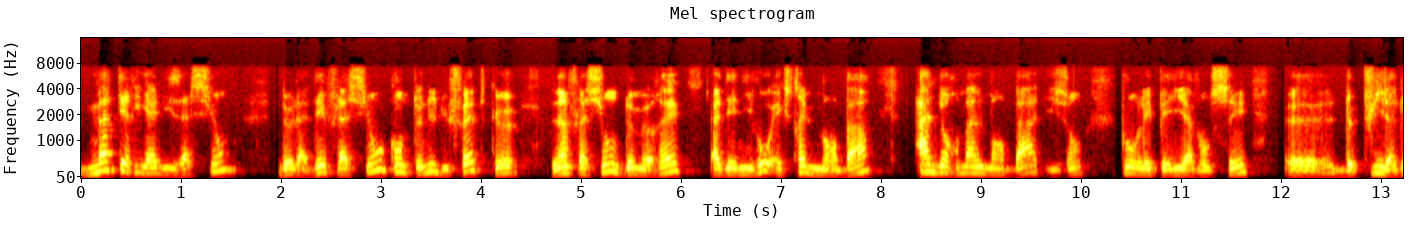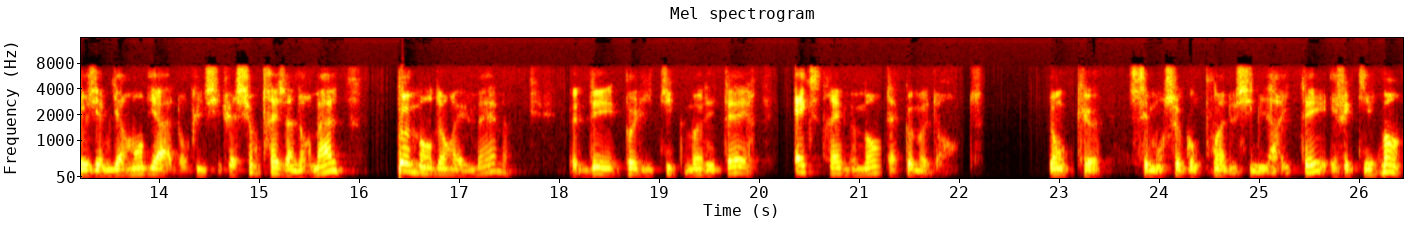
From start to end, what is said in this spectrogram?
matérialisation de la déflation compte tenu du fait que l'inflation demeurait à des niveaux extrêmement bas, anormalement bas, disons, pour les pays avancés euh, depuis la Deuxième Guerre mondiale. Donc une situation très anormale, commandant elle-même des politiques monétaires extrêmement accommodantes. Donc euh, c'est mon second point de similarité. Effectivement,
